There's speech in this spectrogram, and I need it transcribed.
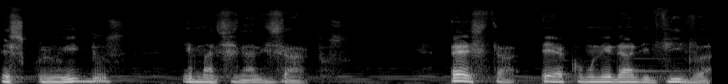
excluídos e marginalizados. Esta é a comunidade viva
